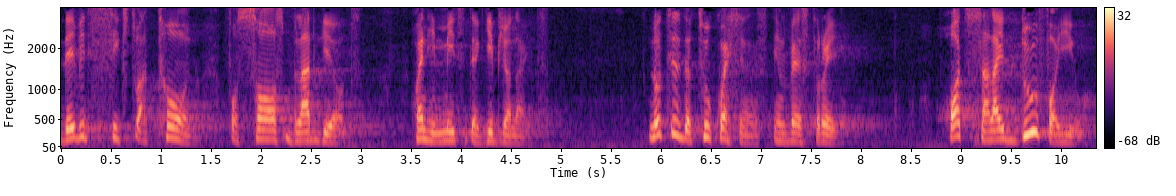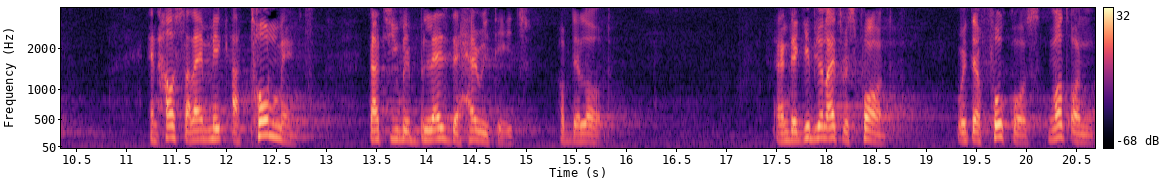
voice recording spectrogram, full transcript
David seeks to atone for Saul's blood guilt when he meets the Gibeonites. Notice the two questions in verse 3 what shall I do for you? And how shall I make atonement that you may bless the heritage of the Lord? And the Gibeonites respond with a focus not on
